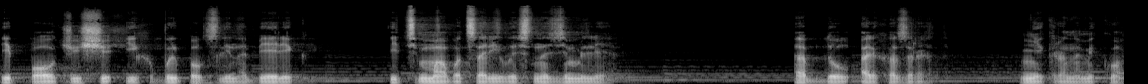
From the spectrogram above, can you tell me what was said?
и полчища их выползли на берег, и тьма воцарилась на земле. Абдул Аль-Хазрет Некрономикон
